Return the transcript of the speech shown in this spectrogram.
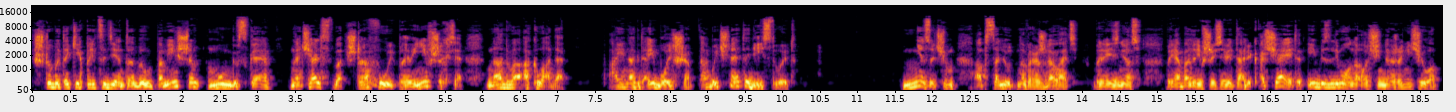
Чтобы таких прецедентов было поменьше, мунговское начальство штрафует провинившихся на два оклада, а иногда и больше. Обычно это действует. «Незачем абсолютно враждовать», — произнес приободрившийся Виталик. «А чай этот и без лимона очень даже ничего.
